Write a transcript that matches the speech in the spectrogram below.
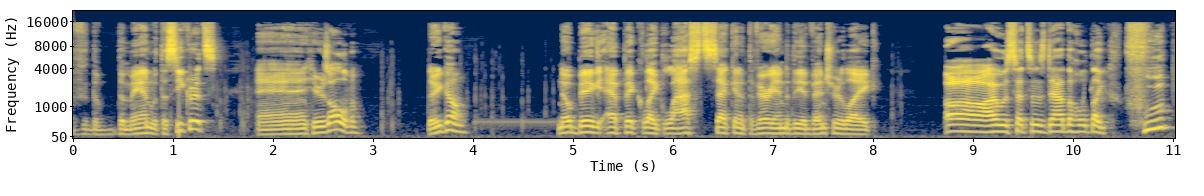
the, the, the man with the secrets, and here's all of them. There you go. No big epic like last second at the very end of the adventure like, oh, I was Setsuna's dad the whole like, whoop,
